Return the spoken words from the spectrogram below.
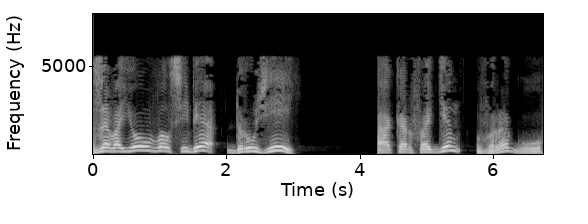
завоевывал себе друзей, а Карфаген — врагов.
